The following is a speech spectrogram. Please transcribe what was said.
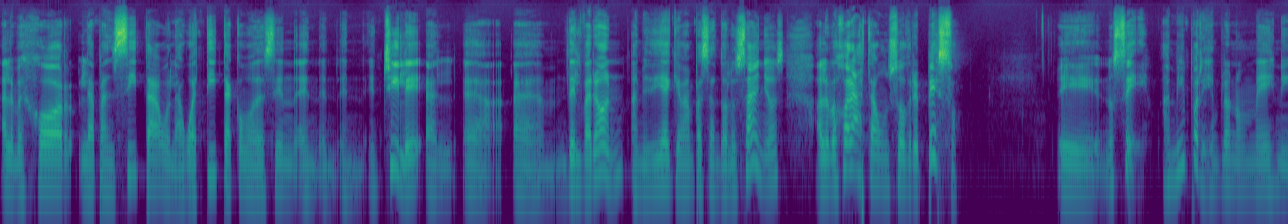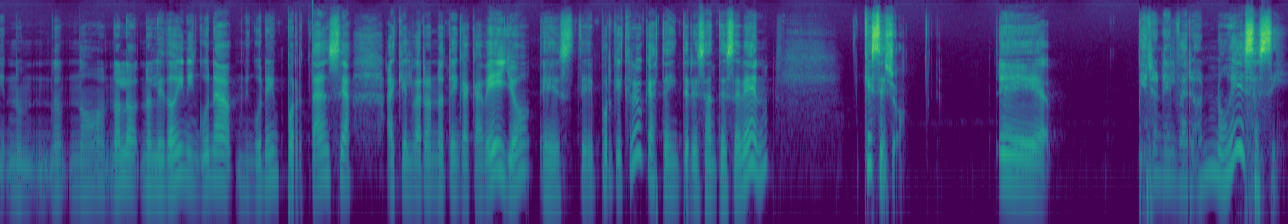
a lo mejor la pancita o la guatita, como dicen en, Chile, eh, em, del varón a medida que van pasando los años, a lo mejor hasta un sobrepeso. Eh, no sé, a mí, por ejemplo, no, me, no, no, no, le doy ninguna, ninguna importancia a que el varón no tenga cabello, este, porque creo que hasta interesantes se ven, qué sé yo. Eh, pero en el varón no es así.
